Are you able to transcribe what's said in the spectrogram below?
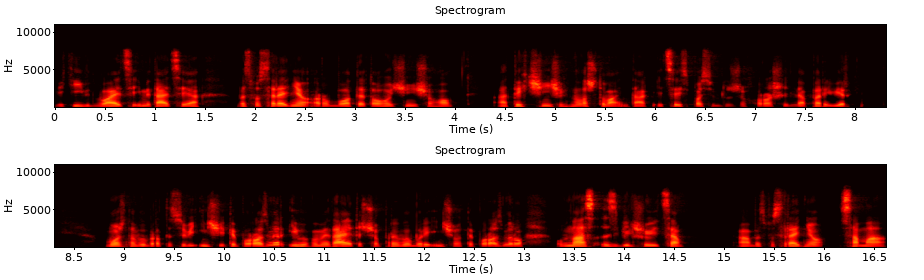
якій відбувається імітація безпосередньо роботи того чи іншого, тих чи інших налаштувань. Так? І цей спосіб дуже хороший для перевірки. Можна вибрати собі інший типорозмір, і ви пам'ятаєте, що при виборі іншого типу розміру у нас збільшується безпосередньо сама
